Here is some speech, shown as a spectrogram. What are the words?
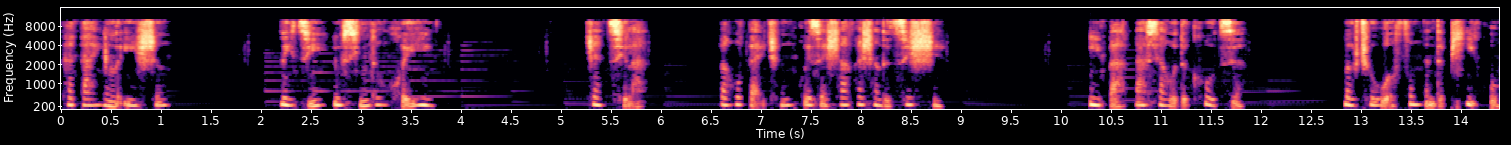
他答应了一声，立即用行动回应，站起来，把我摆成跪在沙发上的姿势，一把拉下我的裤子。露出我丰满的屁股，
